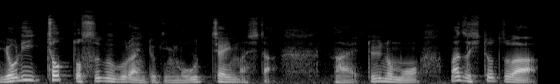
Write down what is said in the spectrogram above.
よりちょっとすぐぐらいの時にもう売っちゃいました。はい、というのもまず一つは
